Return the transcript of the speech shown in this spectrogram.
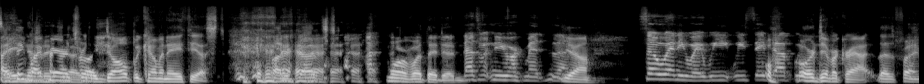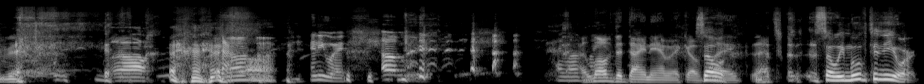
I think no my to parents were like, "Don't become an atheist." Like, that's more of what they did. that's what new york meant to them Yeah, so anyway we we saved up we- or Democrat. That's fine. Ugh. Ugh. anyway um I love, I love the dynamic of So- like that's uh, uh, so we moved to New York.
